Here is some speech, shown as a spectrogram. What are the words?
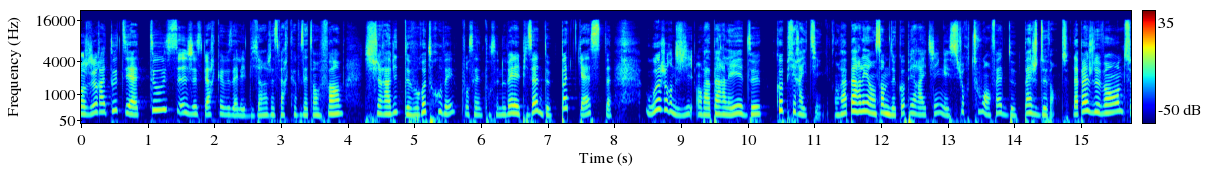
Bonjour à toutes et à tous, j'espère que vous allez bien, j'espère que vous êtes en forme. Je suis ravie de vous retrouver pour ce, nouvel épisode de podcast où aujourd'hui on va parler de copywriting. On va parler ensemble de copywriting et surtout en fait de page de vente. La page de vente,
